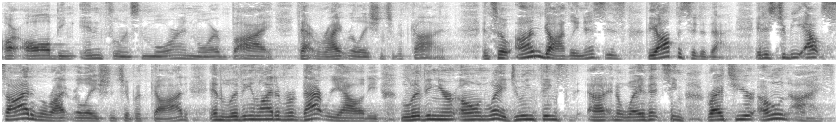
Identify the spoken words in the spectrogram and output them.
are all being influenced more and more by that right relationship with God. And so, ungodliness is the opposite of that. It is to be outside of a right relationship with God and living in light of that reality, living your own way, doing things uh, in a way that seem right to your own eyes,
